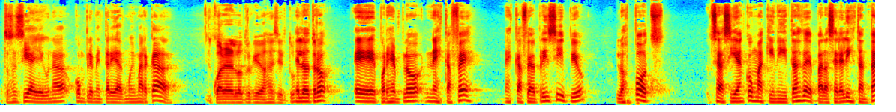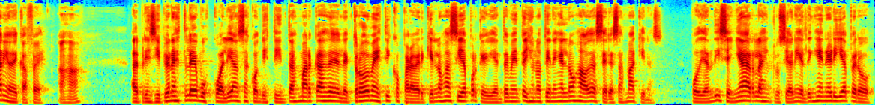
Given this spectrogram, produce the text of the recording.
Entonces sí, hay una complementariedad muy marcada. ¿Y ¿Cuál era el otro que ibas a decir tú? El otro, eh, por ejemplo, Nescafé. Nescafé al principio, los pots se hacían con maquinitas de, para hacer el instantáneo de café. Ajá. Al principio Nestlé buscó alianzas con distintas marcas de electrodomésticos para ver quién los hacía, porque evidentemente ellos no tienen el know-how de hacer esas máquinas. Podían diseñarlas, inclusive a nivel de ingeniería, pero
